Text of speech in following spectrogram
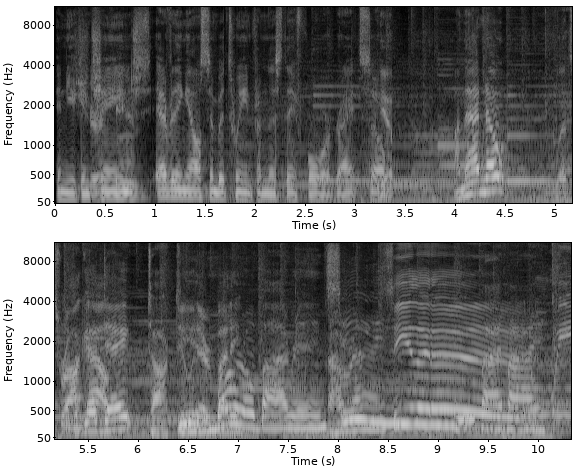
and you can Sure change everything else in between from this day forward right so Yep. on that note Let's have rock a good out. day talk to Do you it, everybody. tomorrow byron All right. See you later. bye bye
